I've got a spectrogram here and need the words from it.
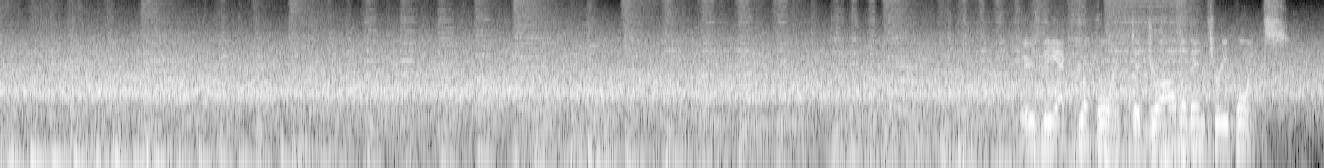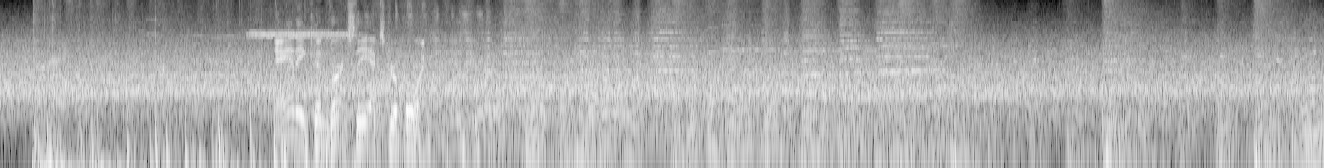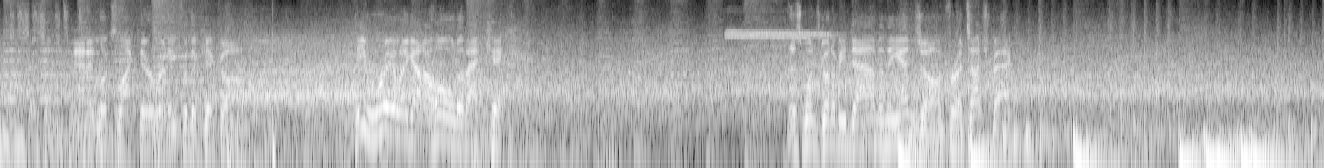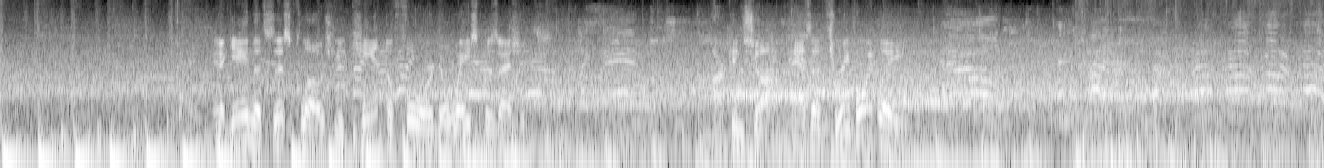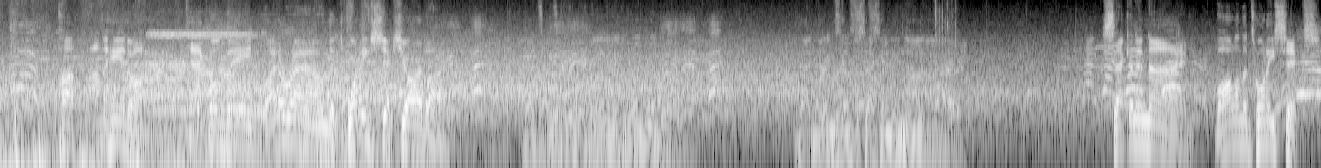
the extra point to draw within three points. And he converts the extra point. And it looks like they're ready for the kickoff. He really got a hold of that kick. This one's going to be down in the end zone for a touchback. In a game that's this close, you can't afford to waste possessions. Arkansas has a three-point lead. Pup on the handoff. Tackle made right around the 26-yard line. That's good for a gain of one yard. That brings up second and nine. Second and nine. Ball on the 26.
